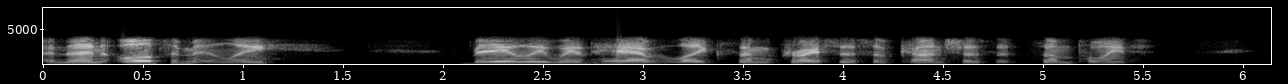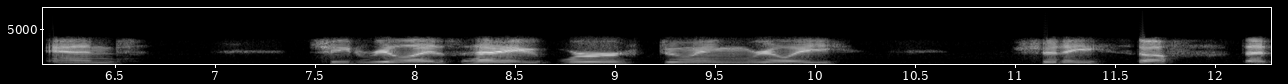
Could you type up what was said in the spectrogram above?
And then ultimately, Bayley would have like some crisis of conscience at some point, and she'd realize, hey, we're doing really shitty stuff that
